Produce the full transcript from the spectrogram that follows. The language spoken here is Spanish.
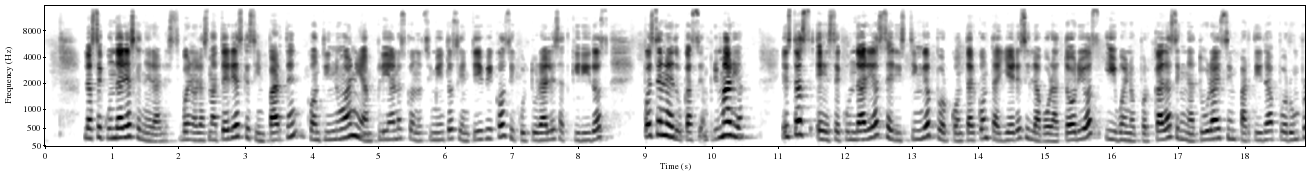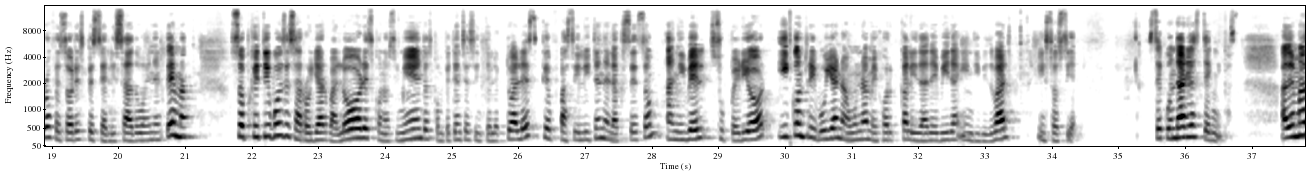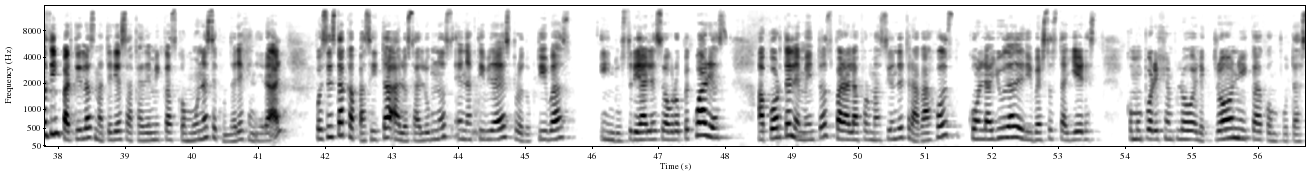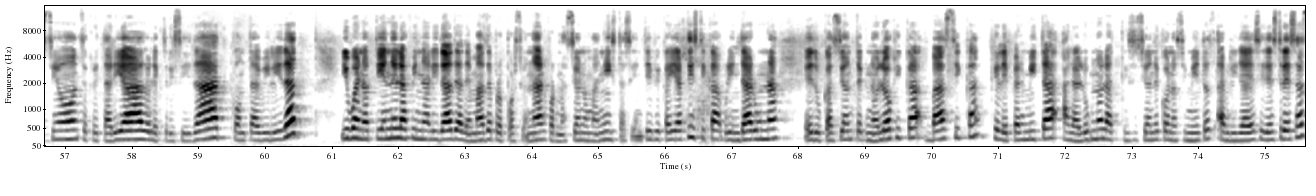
Las secundarias generales. Bueno, las materias que se imparten continúan y amplían los conocimientos científicos y culturales adquiridos pues en la educación primaria. Estas eh, secundarias se distinguen por contar con talleres y laboratorios y bueno, por cada asignatura es impartida por un profesor especializado en el tema. Su objetivo es desarrollar valores, conocimientos, competencias intelectuales que faciliten el acceso a nivel superior y contribuyan a una mejor calidad de vida individual y social. Secundarias técnicas. Además de impartir las materias académicas como una secundaria general, pues esta capacita a los alumnos en actividades productivas, industriales o agropecuarias, aporta elementos para la formación de trabajos con la ayuda de diversos talleres, como por ejemplo electrónica, computación, secretariado, electricidad, contabilidad, y bueno, tiene la finalidad de, además de proporcionar formación humanista, científica y artística, brindar una educación tecnológica básica que le permita al alumno la adquisición de conocimientos, habilidades y destrezas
